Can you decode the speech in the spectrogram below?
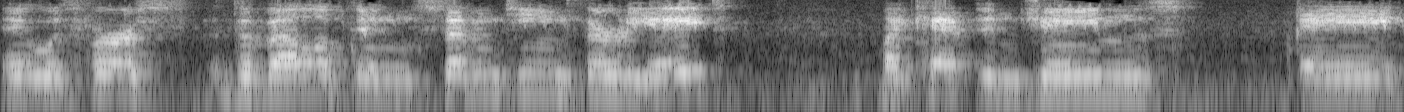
It was first developed in 1738 by Captain James A.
